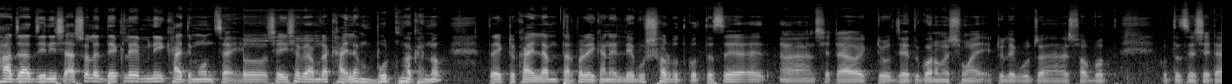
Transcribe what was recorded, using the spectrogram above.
ভাজা জিনিস আসলে দেখলে এমনি খাইতে মন চায়। তো সেই হিসাবে আমরা খাইলাম বুট মাখানো। তো একটু খাইলাম তারপরে এখানে লেবুর শরবত করতেছে। সেটাও একটু যেহেতু গরমের সময় একটু লেবুর শরবত করতেছে সেটা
